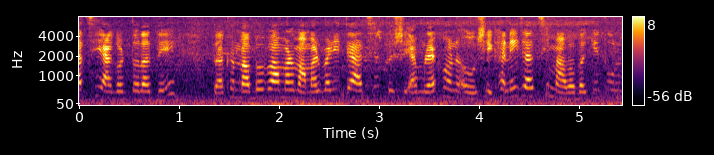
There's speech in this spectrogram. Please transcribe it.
আছে আগরতলাতে। তো এখন মা বাবা আমার মামার বাড়িতে আছে তো সে- আমরা এখন সেখানেই যাচ্ছি মা বাবাকে তুল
